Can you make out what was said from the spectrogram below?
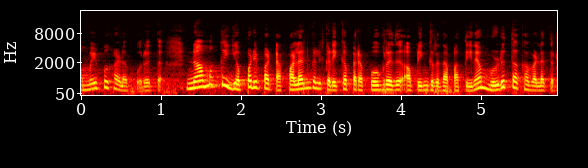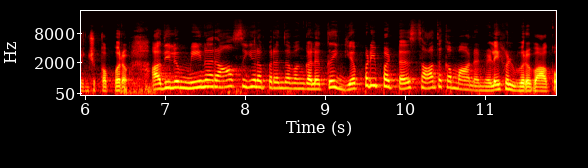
அமைப்புகளை பொறுத்து நமக்கு எப்படிப்பட்ட பலன்கள் கிடைக்கப்பெற போகிறது அப்படிங்கிறத பற்றின முழு தகவலை தெரிஞ்சுக்க போகிறோம் அதிலும் மீன ராசியில் பிறந்தவங்களுக்கு எப்படிப்பட்ட சாதகமான நிலைகள் உருவாகும்?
